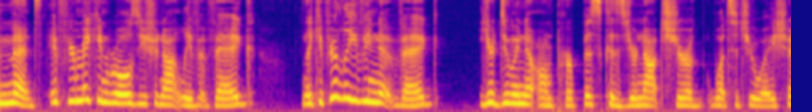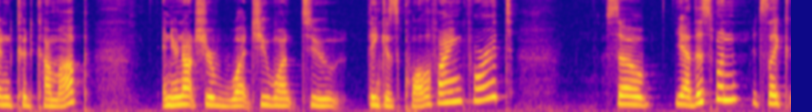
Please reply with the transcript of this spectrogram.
meant. If you're making rules, you should not leave it vague. Like if you're leaving it vague, you're doing it on purpose because you're not sure what situation could come up and you're not sure what you want to think is qualifying for it. So, yeah, this one, it's like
